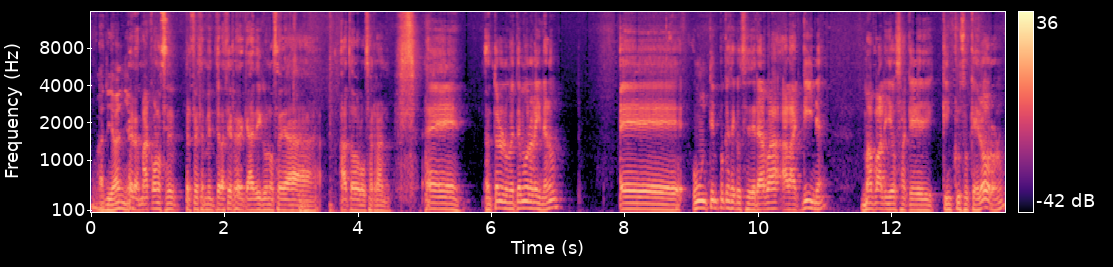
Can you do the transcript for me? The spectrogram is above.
varios años. Pero además conoce perfectamente la Sierra de Cádiz, conoce a, a todos los serranos. Eh, Antonio, nos metemos en la línea, ¿no? Eh, hubo un tiempo que se consideraba a la quina más valiosa que, que incluso que el oro, ¿no?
